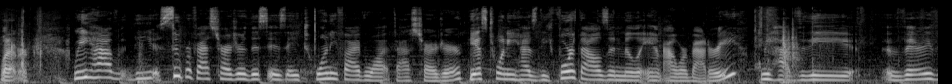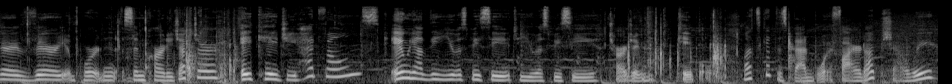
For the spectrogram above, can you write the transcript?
Whatever. We have the super fast charger. This is a 25 watt fast charger. The S20 has the 4000 milliamp hour battery. We have the very, very, very important SIM card ejector, AKG headphones, and we have the USB-C to USB-C charging cable. Let's get this bad boy fired up, shall we?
